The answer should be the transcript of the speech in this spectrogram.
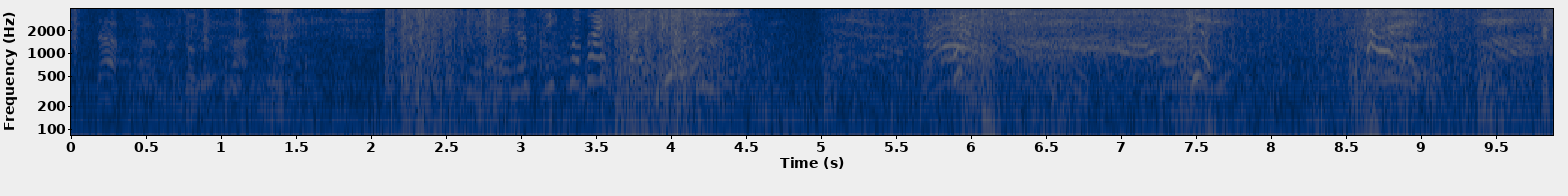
Das nervt, wenn man so gefragt ist. Wir können uns nicht vorbeisteigen, oder? Good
